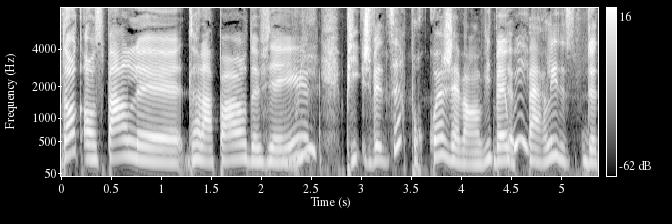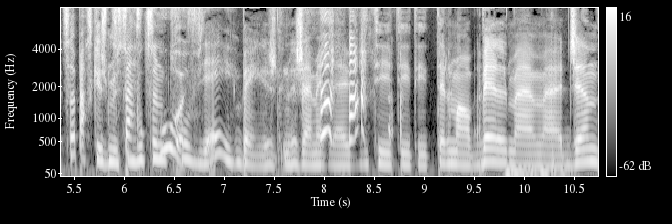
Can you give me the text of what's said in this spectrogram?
Donc, on se parle de la peur de vieillir. Oui. Puis je vais te dire pourquoi j'avais envie de Ben te oui. parler de, de ça parce que je me suis Parce que tu me beaucoup trouves vieille. Ben, jamais de la vie. T'es, t'es, t'es tellement belle, ma, ma Jen.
